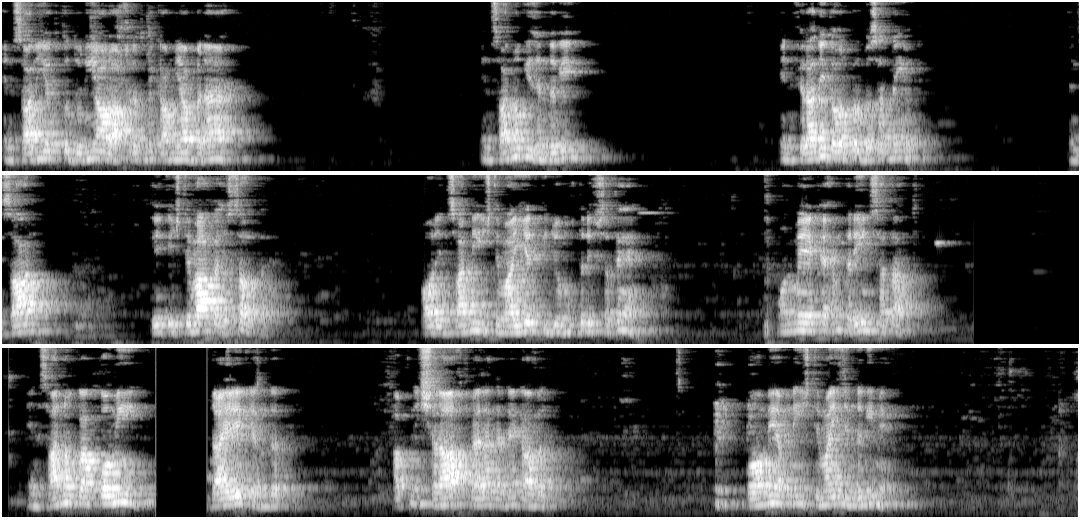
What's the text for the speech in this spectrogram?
انسانیت کو دنیا اور آخرت میں کامیاب بنانا ہے انسانوں کی زندگی انفرادی طور پر بسر نہیں ہوتی۔ انسان ایک اجتماع کا حصہ ہوتا ہے۔ اور انسانی اجتماعیت کی جو مختلف سطحیں ہیں، ان میں ایک اہم ترین سطح انسانوں کا قومی دائرے کے اندر اپنی شناخت پیدا کرنے کا عمل، قومیں اپنی اجتماعی زندگی میں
